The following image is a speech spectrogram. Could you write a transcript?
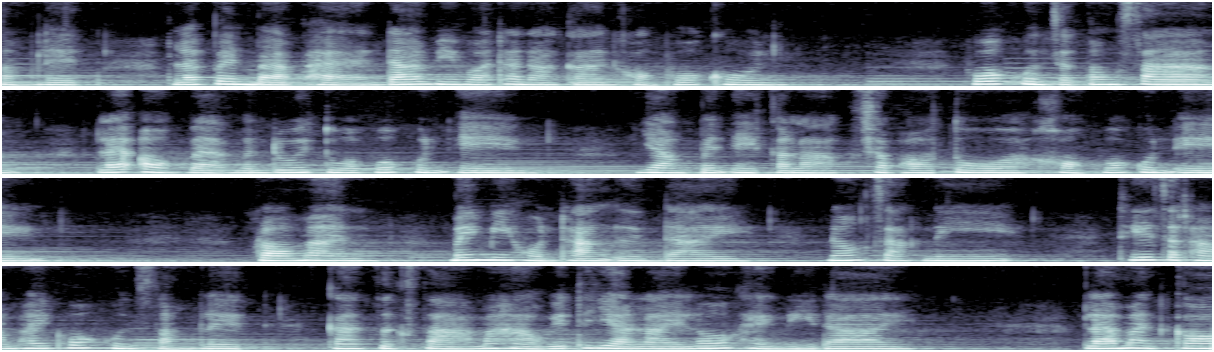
สำเร็จ และเป็นแบบแผนด้านวิวัฒนาการของพวกคุณ พวกคุณจะต้องสร้าง และออกแบบมันด้วยตัวพวกคุณเอง อย่างเป็นเอกลักษณ์เฉพาะตัวของพวกคุณเอง เพราะมันไม่มีหนทางอื่นใด นอกจากนี้ ที่จะทำให้พวกคุณสำเร็จการศึกษามหาวิทยาลัยโลกแห่งนี้ได้ และมันก็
